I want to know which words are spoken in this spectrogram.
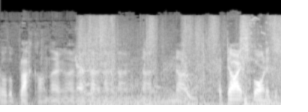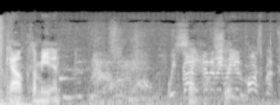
All the black on. No, no, no, no, no, no, no, no. A diet spawn, it doesn't count because I'm eating. We've got Saint- enemy shit. reinforcements.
